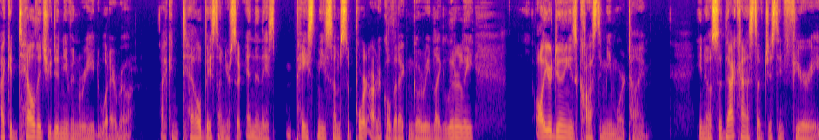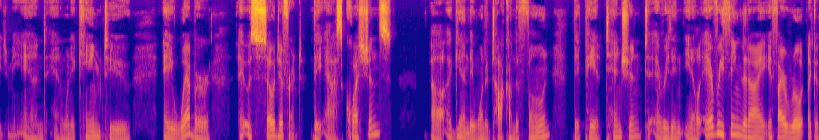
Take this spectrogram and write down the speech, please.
I could tell that you didn't even read what I wrote. I can tell based on your and then they paste me some support article that I can go read. Like literally all you're doing is costing me more time. You know, so that kind of stuff just infuriated me. And and when it came to AWeber, it was so different. They ask questions. Uh, again, they want to talk on the phone. They pay attention to everything. You know, everything that I, if I wrote like a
